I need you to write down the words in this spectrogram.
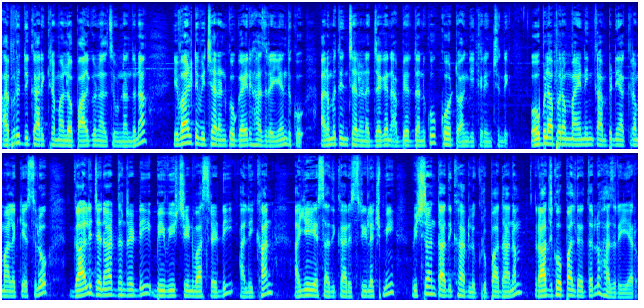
అభివృద్ధి కార్యక్రమాల్లో పాల్గొనాల్సి ఉన్నందున ఇవాల్టి విచారణకు గైర్హాజరయ్యేందుకు అనుమతించాలన్న జగన్ అభ్యర్థనకు కోర్టు అంగీకరించింది. ఓబులాపురం మైనింగ్ కంపెనీ అక్రమాల కేసులో గాలి జనార్దన్ రెడ్డి బివి శ్రీనివాసరెడ్డి అలీఖాన్ ఐఏఎస్ అధికారి శ్రీలక్ష్మి విశ్రాంత అధికారులు కృపాదానం రాజగోపాల్ తదితరులు హాజరయ్యారు.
